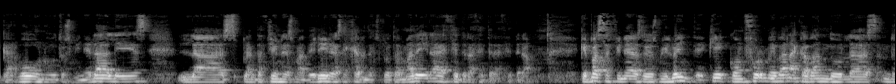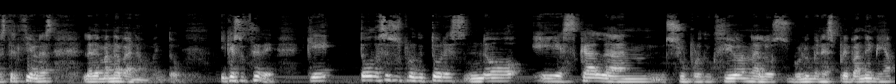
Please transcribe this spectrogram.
carbón u otros minerales, las plantaciones madereras dejaron de explotar madera, etcétera, etcétera, etcétera. ¿Qué pasa a finales de 2020? Que conforme van acabando las restricciones, la demanda va en aumento. ¿Y qué sucede? Que todos esos productores no escalan su producción a los volúmenes prepandemia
